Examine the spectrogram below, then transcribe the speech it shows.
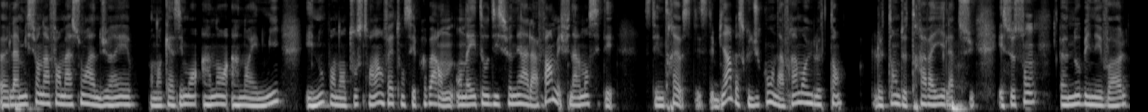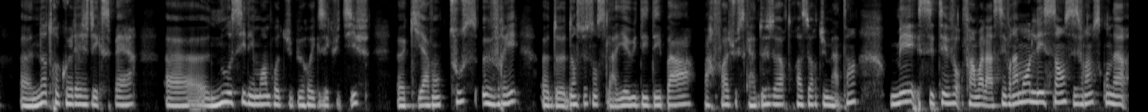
euh, la mission d'information a duré pendant quasiment un an, un an et demi, et nous pendant tout ce temps-là, en fait, on s'est préparé. On, a été auditionné à la fin, mais finalement c'était c'était une très c'était bien parce que du coup on a vraiment eu le temps le temps de travailler là-dessus. Et ce sont nos bénévoles, notre collège d'experts, euh, nous aussi les membres du bureau exécutif euh, qui avons tous œuvré euh, dans ce sens-là. Il y a eu des débats parfois jusqu'à 2 heures, 3 heures du matin, mais c'était, enfin voilà, c'est vraiment l'essence, c'est vraiment ce qu'on a,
